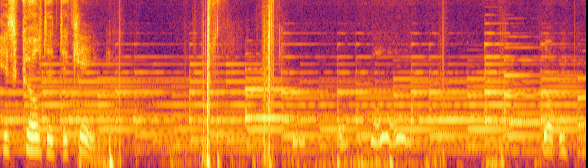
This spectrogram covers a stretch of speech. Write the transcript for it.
He's called it the cake. Don't be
